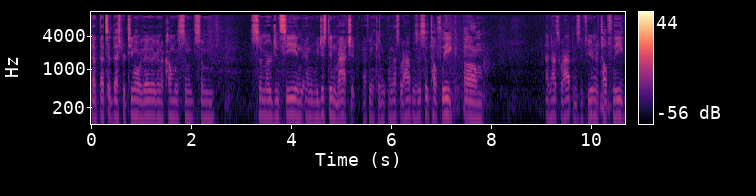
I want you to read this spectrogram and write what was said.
that that's a desperate team over there. They're going to come with some some some urgency, and, and we just didn't match it. I think, and, and that's what happens. This is a tough league, um, and that's what happens. If you're in a tough league,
